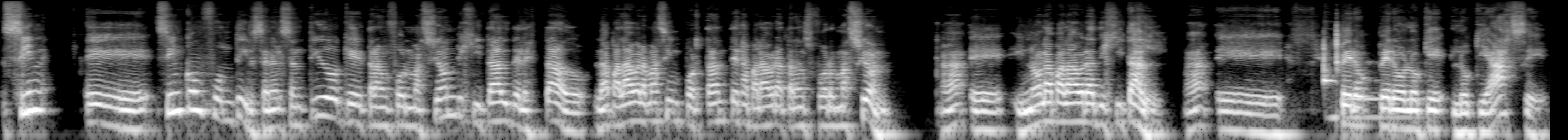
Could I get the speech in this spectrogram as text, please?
sin eh, sin confundirse, en el sentido que transformación digital del Estado, la palabra más importante es la palabra transformación ¿ah? eh, y no la palabra digital. ¿ah? Eh, pero, pero lo, que, lo que hace,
